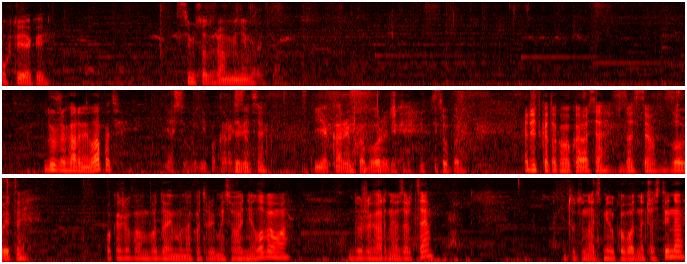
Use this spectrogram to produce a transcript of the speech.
Ух ти який. 700 грам мінімум. Дуже гарний лапать. Я сьогодні по карасям. Дивіться, яка рибка божечки. Супер. Рідко такого карася вдасться зловити. Покажу вам водойму, на котрій ми сьогодні ловимо. Дуже гарне озерце. Тут у нас мілководна частина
